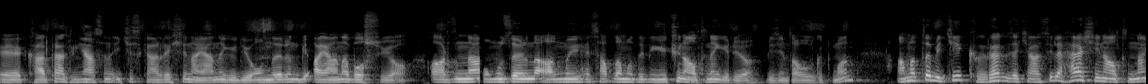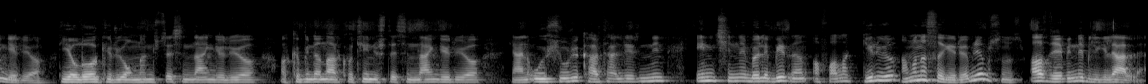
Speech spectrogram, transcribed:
e, kartel dünyasında ikiz kardeşin ayağına gidiyor. Onların bir ayağına basıyor. Ardından omuzlarını almayı hesaplamadığı bir yükün altına giriyor bizim Saul Goodman. Ama tabii ki kıvrak zekasıyla her şeyin altından geliyor. Diyaloğa giriyor, onların üstesinden geliyor. Akabinde narkotiğin üstesinden geliyor. Yani uyuşturucu kartellerinin en içine böyle birden afalak giriyor. Ama nasıl giriyor biliyor musunuz? Az cebinde bilgilerle.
